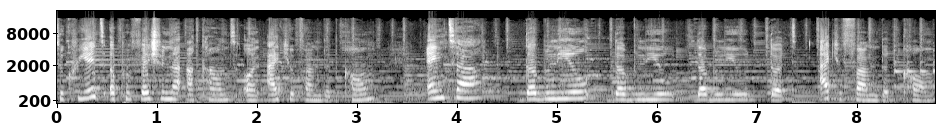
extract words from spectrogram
To create a professional account on icubefarm.com, enter www.icubefarm.com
